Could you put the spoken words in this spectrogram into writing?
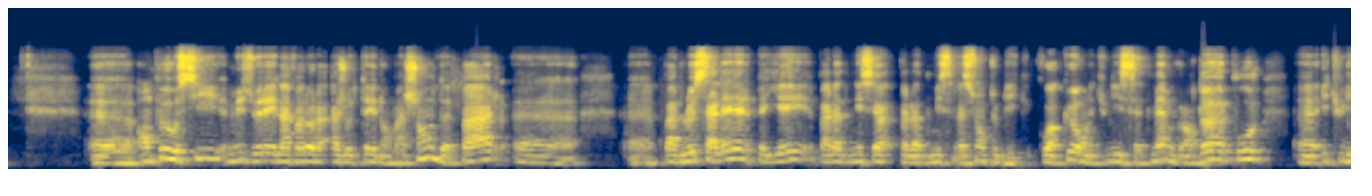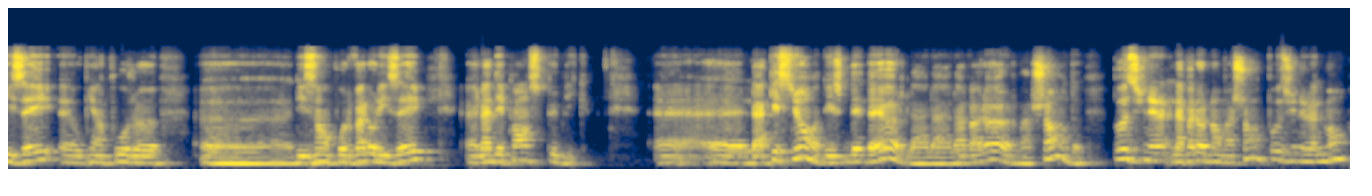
Euh, on peut aussi mesurer la valeur ajoutée non marchande par, euh, par le salaire payé par l'administration publique. Quoique on utilise cette même grandeur pour utiliser ou bien pour, disons, pour valoriser la dépense publique. Euh, euh, la question, d'ailleurs, la, valeur marchande pose la valeur non marchande pose généralement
